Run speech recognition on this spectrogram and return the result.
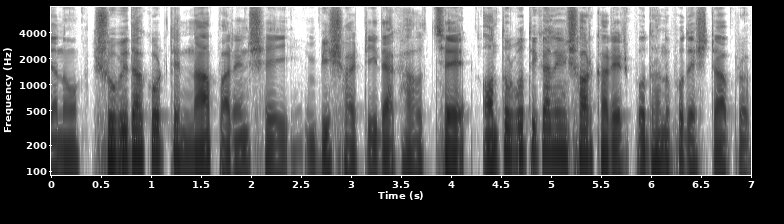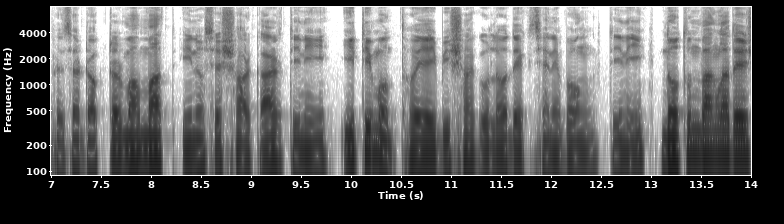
যেন সুবিধা করতে না পারেন সেই বিষয়টি দেখা হচ্ছে। অন্তর্বর্তীকালীন সরকারের প্রধান উপদেষ্টা প্রফেসর ডক্টর মোহাম্মদ ইনোসের সরকার তিনি ইতিমধ্যে এই বিষয়গুলো দেখছেন এবং তিনি নতুন বাংলাদেশ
